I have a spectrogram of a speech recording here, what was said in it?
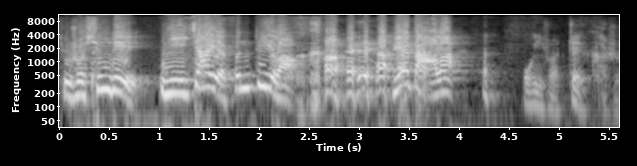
就是说兄弟，你家也分地了，别打了。我跟你说，这可是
